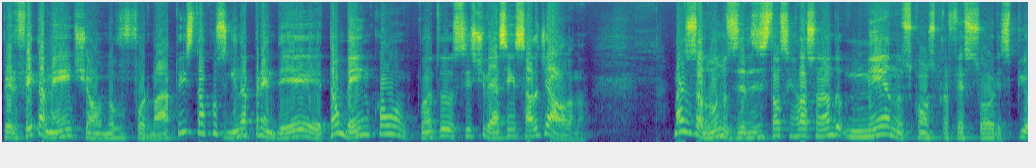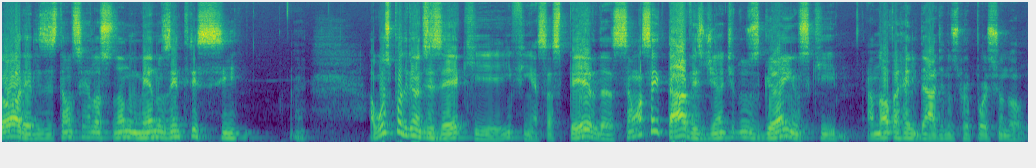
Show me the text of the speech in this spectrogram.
perfeitamente ao novo formato e estão conseguindo aprender tão bem como, quanto se estivessem em sala de aula. Né? Mas os alunos eles estão se relacionando menos com os professores, pior, eles estão se relacionando menos entre si. Né? Alguns poderiam dizer que, enfim, essas perdas são aceitáveis diante dos ganhos que a nova realidade nos proporcionou.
